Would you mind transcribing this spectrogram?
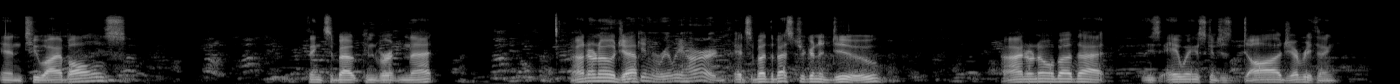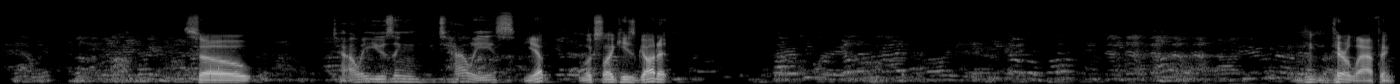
and two eyeballs. Thinks about converting that. I don't know, Jeff. Thinking really hard. It's about the best you're going to do. I don't know about that. These A Wings can just dodge everything. So, Tally using tallies. yep, looks like he's got it. They're laughing.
